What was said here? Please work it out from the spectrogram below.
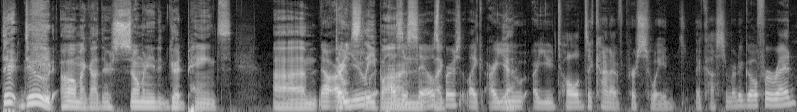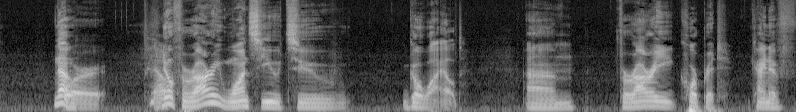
Dude, oh my god, there's so many good paints. Um, Now, are don't you sleep on as a salesperson? Like, are Yeah. you are you told to kind of persuade the customer to go for red? no, Or no? no. Ferrari wants you to go wild. Um, Ferrari corporate kind of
